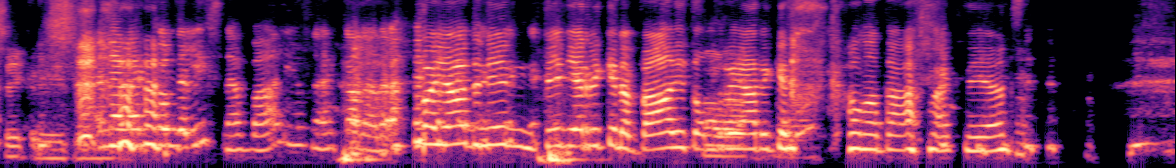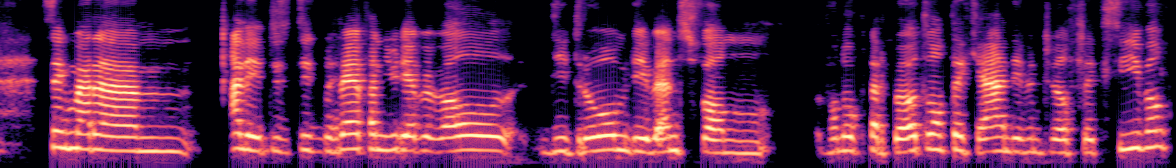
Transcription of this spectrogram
Zeker weten. En dan waar komt de liefst naar Bali of naar Canada? Maar ja, de ene, het ene jaar ik in naar Bali, het andere Voilà. jaar ik in Canada. Maakt niet uit. Zeg maar, ehm allee, dus ik begrijp van jullie hebben wel die droom, die wens van, van ook naar het buitenland te gaan, eventueel flexibel.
